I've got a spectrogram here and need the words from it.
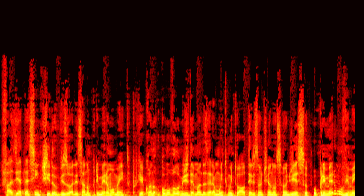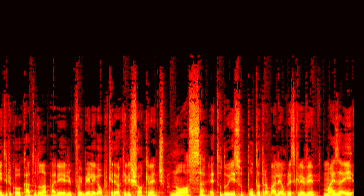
fazia até sentido visualizar num primeiro momento. Porque quando, como o volume de demandas era muito, muito alto e eles não tinham noção disso, o primeiro movimento de colocar tudo na parede foi bem legal porque deu aquele choque, né? Tipo, nossa, é tudo isso? Puta trabalhão para escrever. Mas aí,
